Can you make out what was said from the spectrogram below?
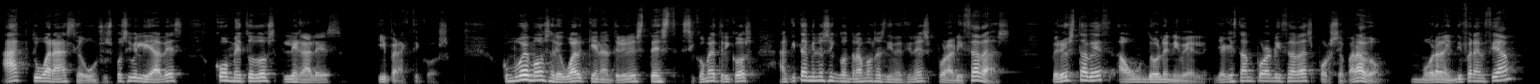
actuará según sus posibilidades con métodos legales y prácticos. Como vemos, al igual que en anteriores tests psicométricos, aquí también nos encontramos las dimensiones polarizadas pero esta vez a un doble nivel, ya que están polarizadas por separado. Moral e indiferencia,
